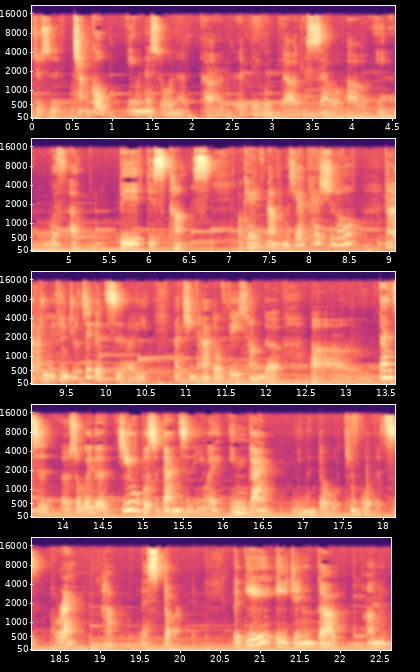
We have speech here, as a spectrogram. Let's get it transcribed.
就是抢购，因为那时候呢，呃，they would uh sell uh with a big discounts。 OK，那我们现在开始喽。那注意听，就这个字而已，那其他都非常的呃单字，呃所谓的几乎不是单字，因为应该你们都听过的字。All right，好，Let's start。The gay agent got on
